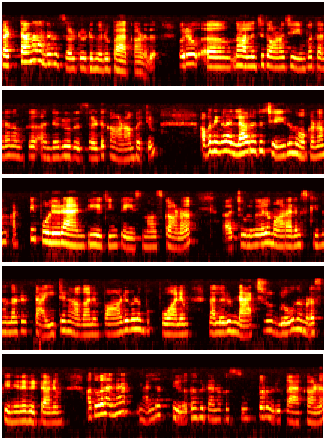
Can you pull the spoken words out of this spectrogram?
പെട്ടെന്ന് തന്നെ റിസൾട്ട് കിട്ടുന്ന ഒരു പാക്കാണിത് ഒരു നാലഞ്ച് തവണ ചെയ്യുമ്പോൾ തന്നെ നമുക്ക് അതിന്റെ ഒരു റിസൾട്ട് കാണാൻ പറ്റും. അപ്പോൾ നിങ്ങൾ എല്ലാവരും ഇത് ചെയ്ത് നോക്കണം. അടിപൊളി ഒരു ആന്റി ഏജിങ് ഫേസ് മാസ്ക് ആണ് ചുളിവുകൾ മാറാനും സ്കിൻ നന്നായിട്ട് ടൈറ്റൻ ആകാനും പാടുകൾ പോകാനും നല്ലൊരു നാച്ചുറൽ ഗ്ലോ നമ്മുടെ സ്കിന്നിന് കിട്ടാനും അതുപോലെ തന്നെ നല്ല തിളക്കം കിട്ടാനും ഒക്കെ സൂപ്പർ ഒരു പാക്കാണ്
